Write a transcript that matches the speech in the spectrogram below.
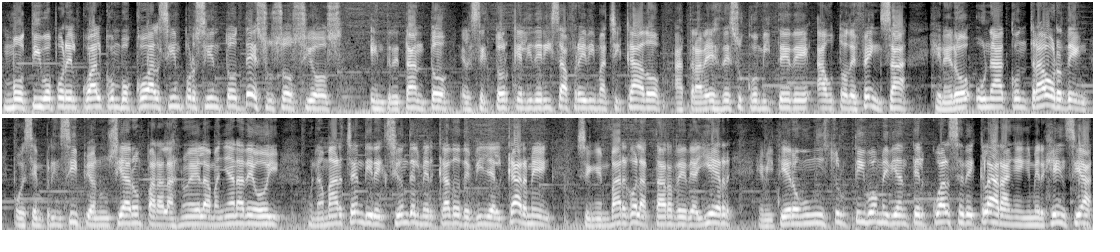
motivo por el cual convocó al 100% de sus socios. Entre tanto, el sector que lideriza Freddy Machicado, a través de su comité de autodefensa, generó una contraorden, pues en principio anunciaron para las 9 de la mañana de hoy una marcha en dirección del mercado de Villa El Carmen. Sin embargo, la tarde de ayer emitieron un instructivo mediante el cual se declaran en emergencia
